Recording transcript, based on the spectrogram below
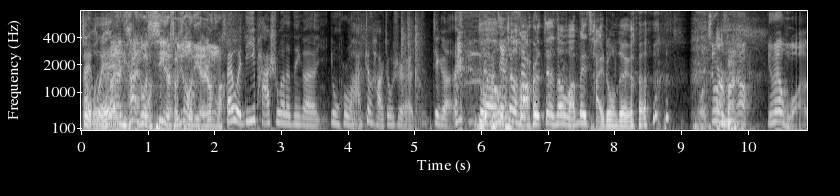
百鬼这我觉得，你看给我气的，手机都往地下扔了。百鬼第一趴说的那个用户啊，正好就是这个对我正好这他完美踩中这个。我就是反正，因为我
